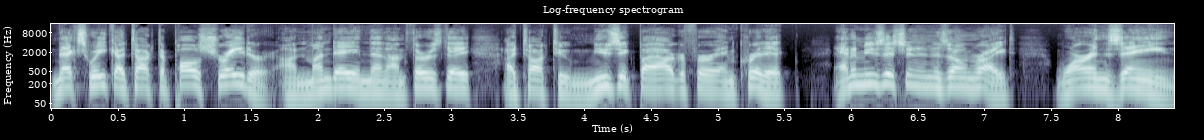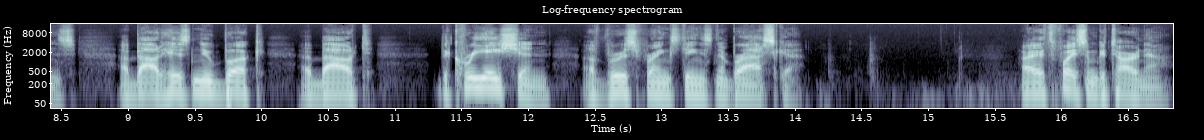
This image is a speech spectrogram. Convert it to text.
Next week, I talked to Paul Schrader on Monday, and then on Thursday, I talked to music biographer and critic and a musician in his own right, Warren Zanes, about his new book about the creation of Bruce Springsteen's Nebraska. All right, let's play some guitar now.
